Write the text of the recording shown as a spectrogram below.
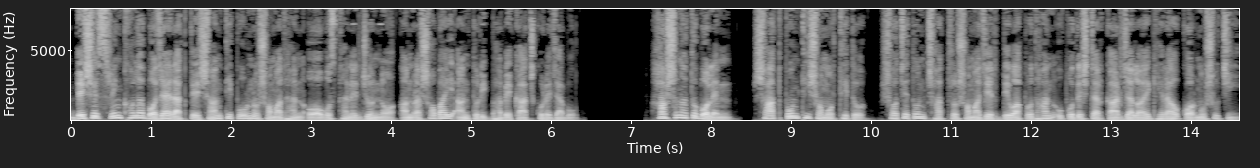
দেশে শৃঙ্খলা বজায় রাখতে শান্তিপূর্ণ সমাধান ও অবস্থানের জন্য আমরা সবাই আন্তরিকভাবে কাজ করে যাব। হাসনাত বলেন, সাতপন্থী সমর্থিত, সচেতন ছাত্র সমাজের দেওয়া প্রধান উপদেষ্টার কার্যালয়ে ঘেরাও কর্মসূচি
